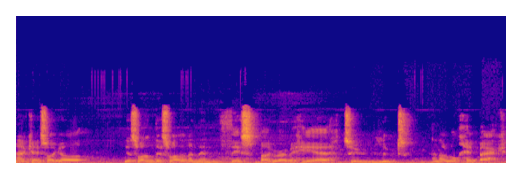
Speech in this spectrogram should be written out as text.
Okay, so I got this one, this one, and then this bugger over here to loot, and I will head back.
